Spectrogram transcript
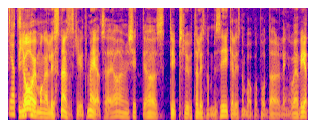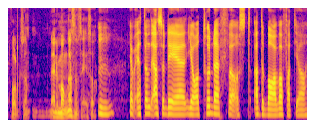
Jag, För tror, jag har ju många lyssnare som skrivit till mig att så här, ja, men shit, jag har typ slutat lyssna på musik, jag lyssnar bara på poddar längre. Och jag vet folk som, eller många som säger så. Mm. Jag vet inte, alltså det, jag trodde först att det bara var för att jag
